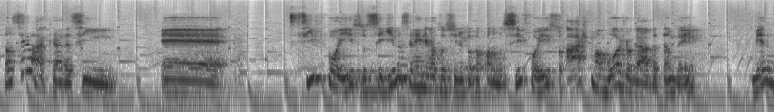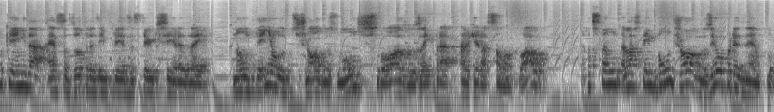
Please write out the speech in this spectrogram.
Então, sei lá, cara, assim, é... se for isso, seguindo essa linha de raciocínio que eu tô falando, se for isso, acho uma boa jogada também. Mesmo que ainda essas outras empresas terceiras aí não tenham os jogos monstruosos aí para a geração atual, elas, são, elas têm bons jogos. Eu, por exemplo,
